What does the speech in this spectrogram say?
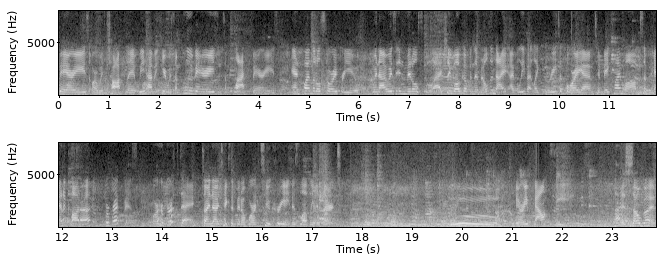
berries or with chocolate. We have it here with some blueberries and some blackberries. And fun little story for you, when I was in middle school, I actually woke up in the middle of the night, I believe at like 3 to 4 a.m. to make my mom some panna cotta for breakfast for her birthday. So I know it takes a bit of work to create this lovely dessert. Ooh, very bouncy. That is so good.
